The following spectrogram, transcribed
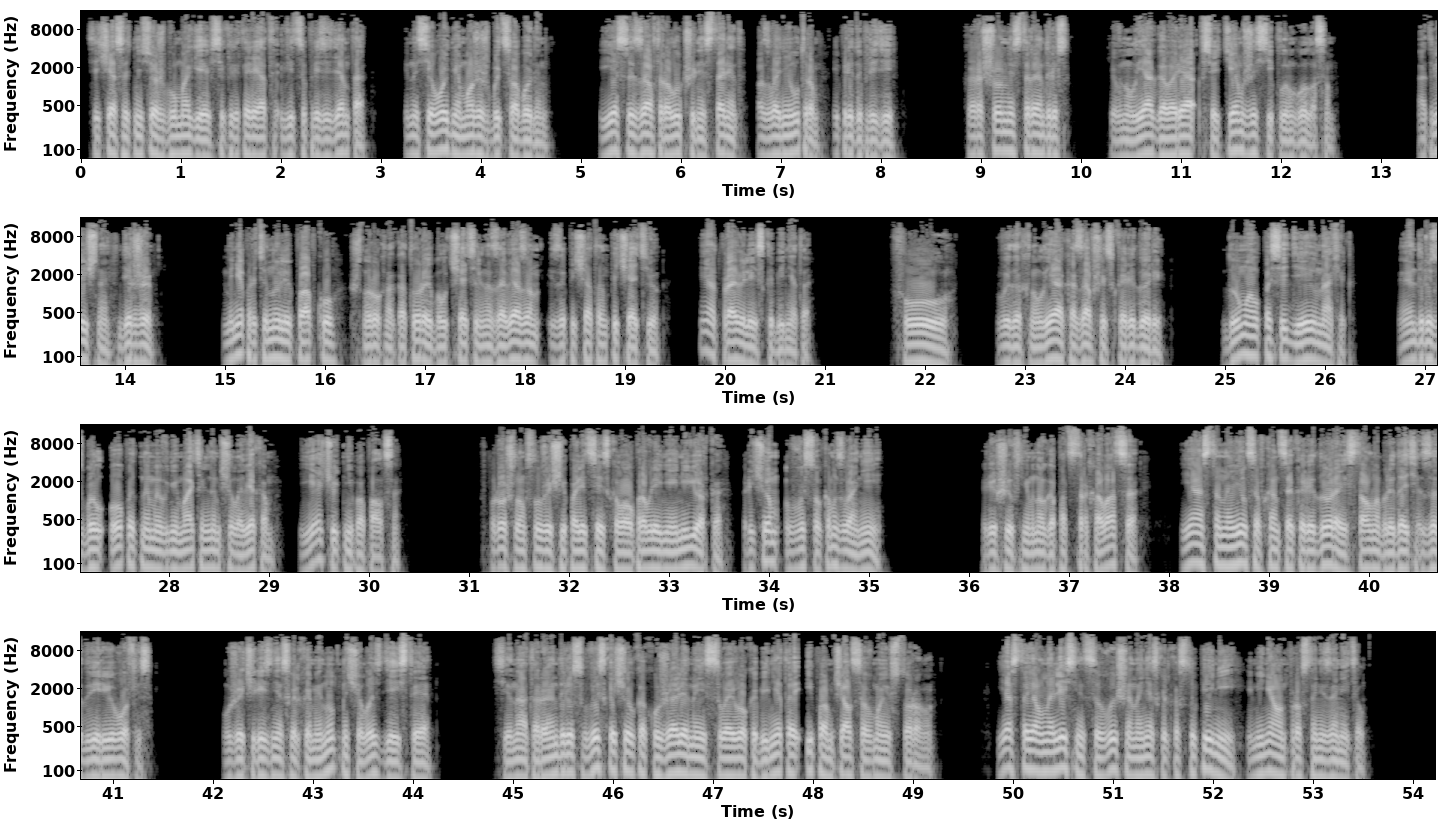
Сейчас отнесешь бумаги в секретариат вице-президента, и на сегодня можешь быть свободен. Если завтра лучше не станет, позвони утром и предупреди. Хорошо, мистер Эндрюс, кивнул я, говоря все тем же сиплым голосом. Отлично, держи. Мне протянули папку, шнурок на которой был тщательно завязан и запечатан печатью, и отправили из кабинета. Фу, выдохнул я, оказавшись в коридоре. Думал, посидею нафиг. Эндрюс был опытным и внимательным человеком. Я чуть не попался в прошлом служащий полицейского управления Нью-Йорка, причем в высоком звании. Решив немного подстраховаться, я остановился в конце коридора и стал наблюдать за дверью в офис. Уже через несколько минут началось действие. Сенатор Эндрюс выскочил как ужаленный из своего кабинета и помчался в мою сторону. Я стоял на лестнице выше на несколько ступеней, и меня он просто не заметил.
